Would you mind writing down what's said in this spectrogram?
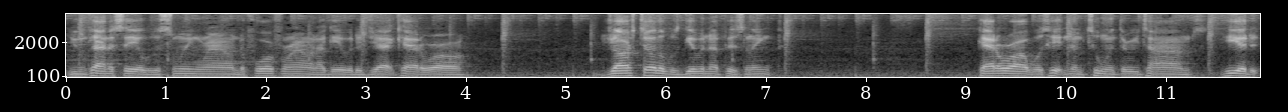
you can kind of say it was a swing round. The fourth round, I gave it to Jack Catterall. Josh Taylor was giving up his length. Catterall was hitting him two and three times. He had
